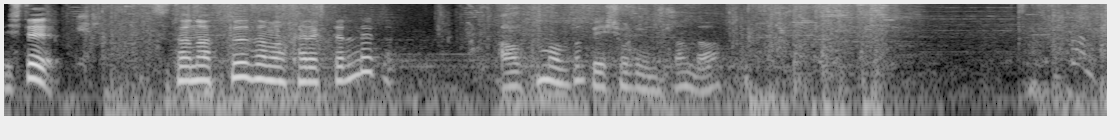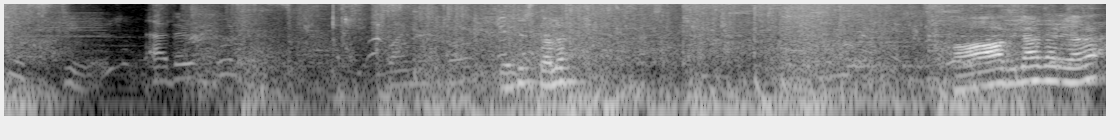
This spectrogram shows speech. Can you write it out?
İşte stun attığı zaman karakterler 6 mı oldu? 5 oluyormuş lan daha. some to steal, other bullets. One more. Yedi sana. Aa birader ya.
